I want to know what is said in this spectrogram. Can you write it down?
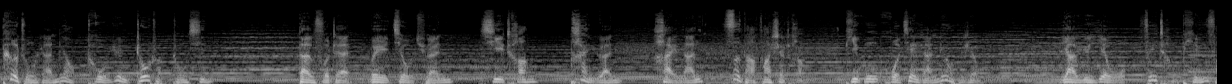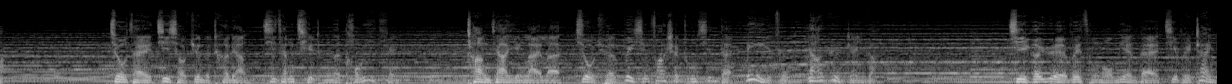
特种燃料储运周转中心，担负着为酒泉、西昌、太原、海南四大发射场提供火箭燃料的任务，押运业务非常频繁。就在纪晓军的车辆即将启程的头一天，厂家迎来了酒泉卫星发射中心的另一组押运人员。几个月未曾谋面的几位战友，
